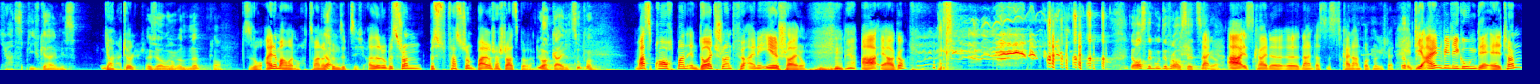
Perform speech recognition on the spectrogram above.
Ja, das Briefgeheimnis. Ja, natürlich. Ist ja, ne? Klar. So, eine machen wir noch, 275. Also du bist schon, bist fast schon bayerischer Staatsbürger. Ja, geil, super. Was braucht man in Deutschland für eine Ehescheidung? A. Ärger. Ja, ist eine gute Voraussetzung, Nein, ja. A ist keine, äh, nein, das ist keine Antwortmöglichkeit. Die Einwilligung der Eltern,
